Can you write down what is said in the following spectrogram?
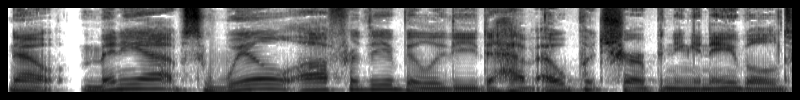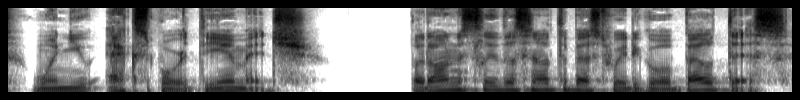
Now, many apps will offer the ability to have output sharpening enabled when you export the image. But honestly, that's not the best way to go about this.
